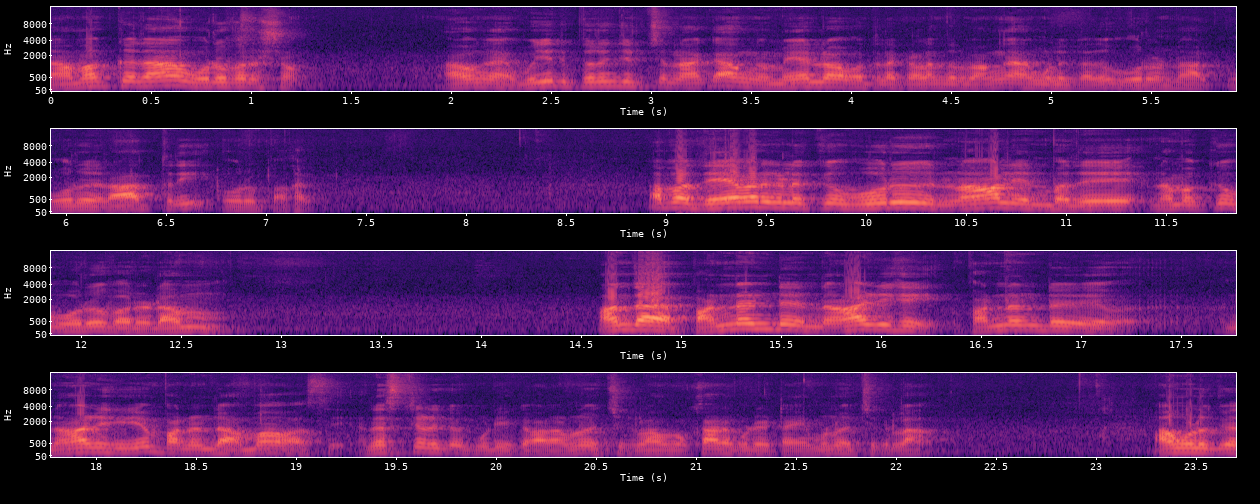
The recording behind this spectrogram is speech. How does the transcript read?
நமக்கு தான் ஒரு வருஷம். அவங்க உயிர் பிரிஞ்சிடுச்சுனாக்கா அவங்க மேல்லோகத்தில் கலந்துருவாங்க. அவங்களுக்கு அது ஒரு நாள் ஒரு ராத்திரி ஒரு பகல். அப்போ தேவர்களுக்கு ஒரு நாள் என்பது நமக்கு ஒரு வருடம். அந்த பன்னெண்டு நாழிகை பன்னெண்டு நாழிகையும் பன்னெண்டு அமாவாசை. ரெஸ்ட் எடுக்கக்கூடிய காலம்னு வச்சுக்கலாம் உட்காரக்கூடிய டைம்னு வச்சுக்கலாம். அவங்களுக்கு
